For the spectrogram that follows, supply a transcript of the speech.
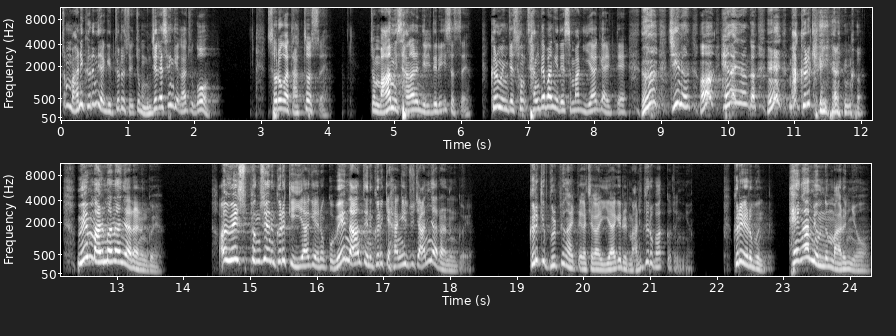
좀 많이 그런 이야기 들었어요. 좀 문제가 생겨가지고 서로가 다투었어요. 좀 마음이 상하는 일들이 있었어요. 그러면 이제 성- 상대방에 대해서 막 이야기할 때, 어, 쟤는 어 행하는 거, 에? 막 그렇게 얘기하는 거. 왜 말만 하냐라는 거예요. 아, 왜 평소에는 그렇게 이야기해놓고 왜 나한테는 그렇게 항해주지 않냐라는 거예요. 그렇게 불평할 때가 제가 이야기를 많이 들어봤거든요. 그래 여러분, 행함이 없는 말은요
